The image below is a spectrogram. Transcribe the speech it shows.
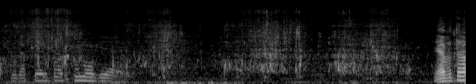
पूरा पेड़ पर खून हो गया है यहाँ पे तो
